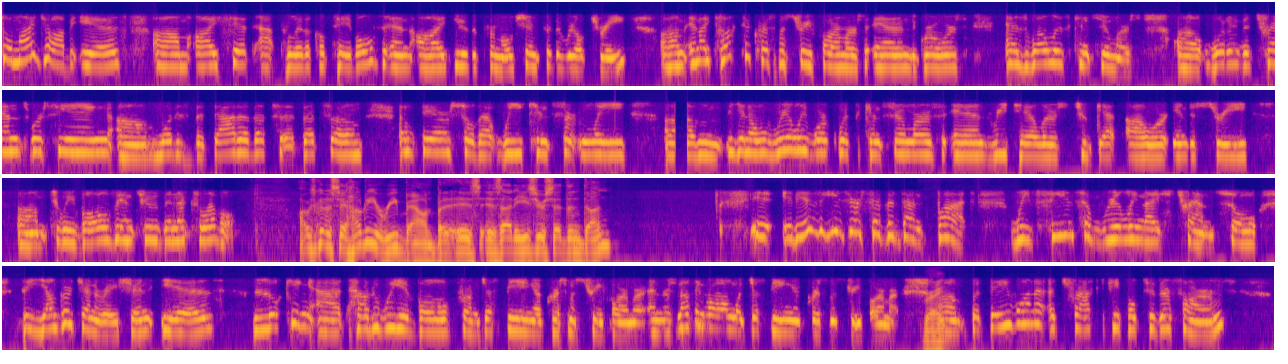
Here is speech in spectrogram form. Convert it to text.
so my job is um, I sit at political tables and I do the promotion for the real tree, um, and I talk to Christmas tree farmers and growers as well as consumers. Uh, what are the trends we're seeing? Um, what is the data that's that's um, out there so that we can certainly, um, you know, really work with the consumers and retailers to get our industry um, to evolve into the next level. I was going to say, how do you rebound? But is is that easier said than done? It, it is easier said than done, but we've seen some really nice trends. So the younger generation is looking at how do we evolve from just being a Christmas tree farmer, and there's nothing wrong with just being a Christmas tree farmer. Right. Um, but they want to attract people to their farms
